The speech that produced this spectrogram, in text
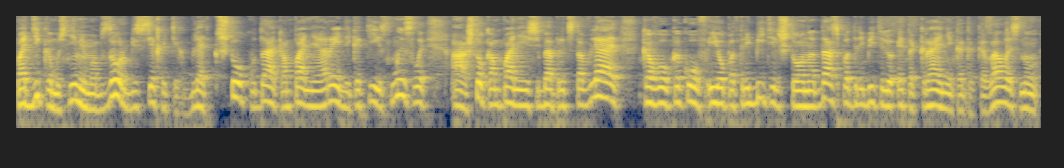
по-дикому снимем обзор, без всех этих, блядь, что, куда, компания Ready, какие смыслы, а что компания из себя представляет, кого, каков ее потребитель, что она даст потребителю, это крайне, как оказалось, ну,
